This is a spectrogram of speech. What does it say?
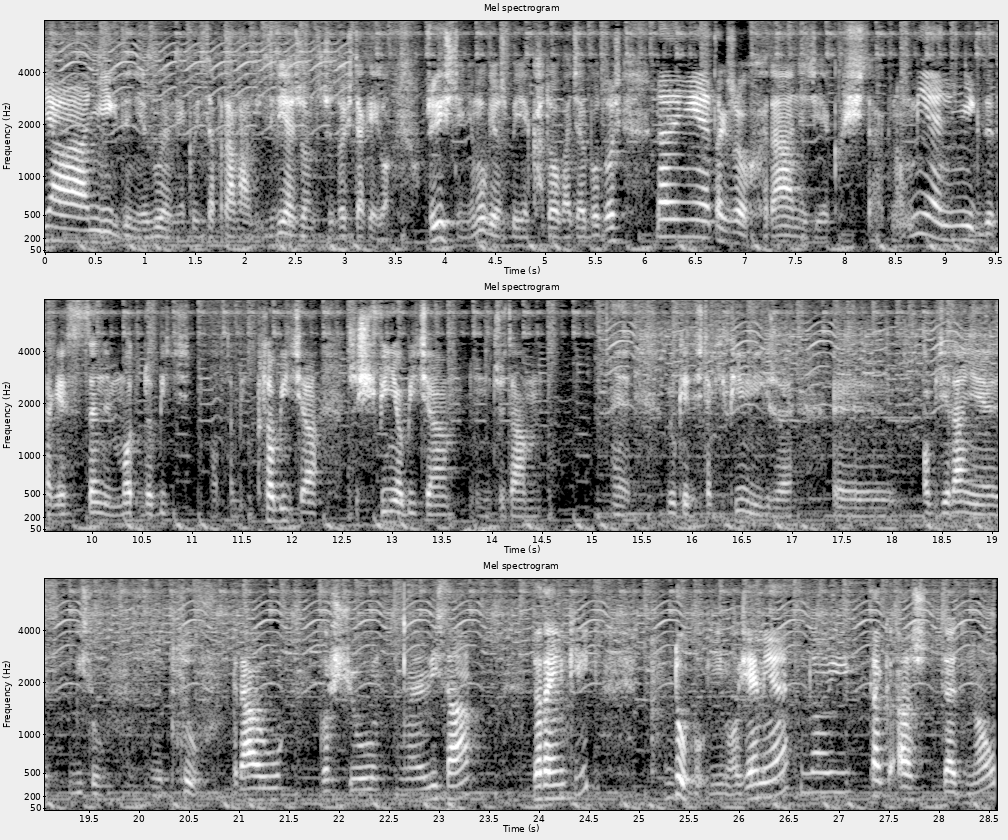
ja nigdy nie byłem jakoś za prawami zwierząt czy coś takiego. Oczywiście nie mówię, żeby je katować albo coś, no ale nie także ochraniać je jakoś tak. No mnie nigdy takie sceny mordobić, mordobić, psobicia czy świniobicia, czy tam był kiedyś taki filmik, że e, obdzieranie lisów z psów brał gościu e, lisa do ręki, dupu nim o ziemię, no i tak aż dednął,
